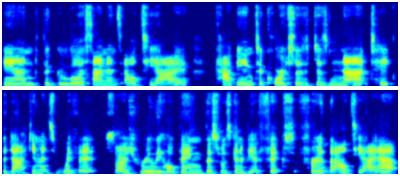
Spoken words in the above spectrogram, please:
and the Google Assignments LTI, copying to courses does not take the documents with it. So I was really hoping this was going to be a fix for the LTI app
